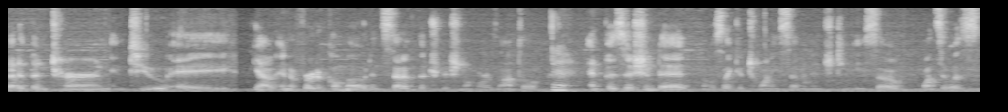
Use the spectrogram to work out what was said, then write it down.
that had been turned into a yeah in a vertical mode instead of the traditional horizontal. Yeah. and positioned it it was like a 27 inch tv so once it was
